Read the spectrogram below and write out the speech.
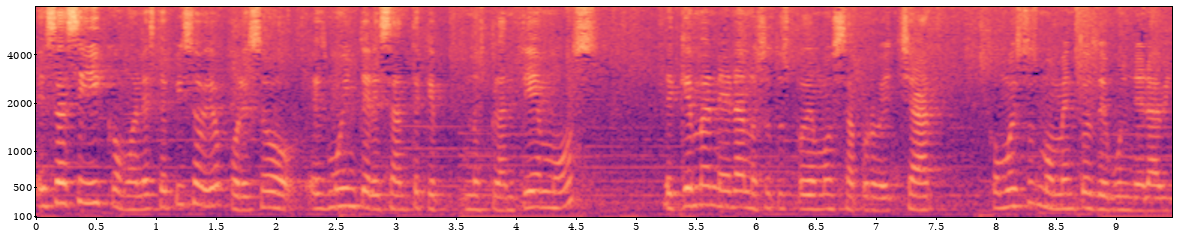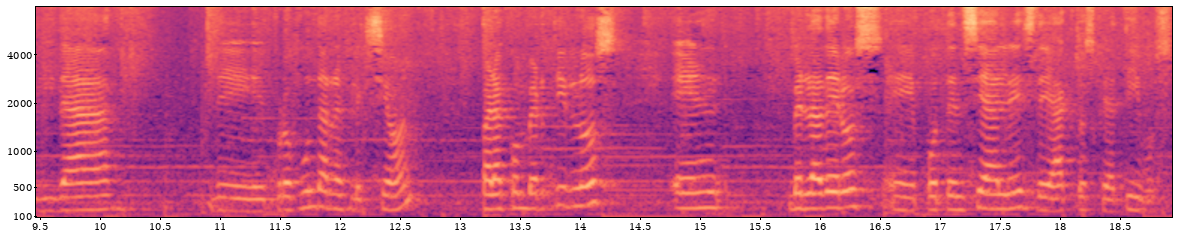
Es así como en este episodio, por eso es muy interesante que nos planteemos de qué manera nosotros podemos aprovechar como estos momentos de vulnerabilidad, de profunda reflexión, para convertirlos en verdaderos eh, potenciales de actos creativos.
